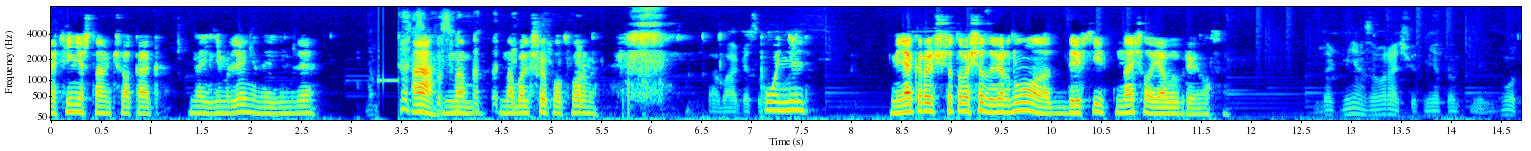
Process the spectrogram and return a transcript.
А, финиш там чё, как? На земле, не на земле? А, на, на большой платформе. Понял. Меня, короче, что-то вообще завернуло, дрифтить начало, я выпрямился. Так меня заворачивает, меня там, вот,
